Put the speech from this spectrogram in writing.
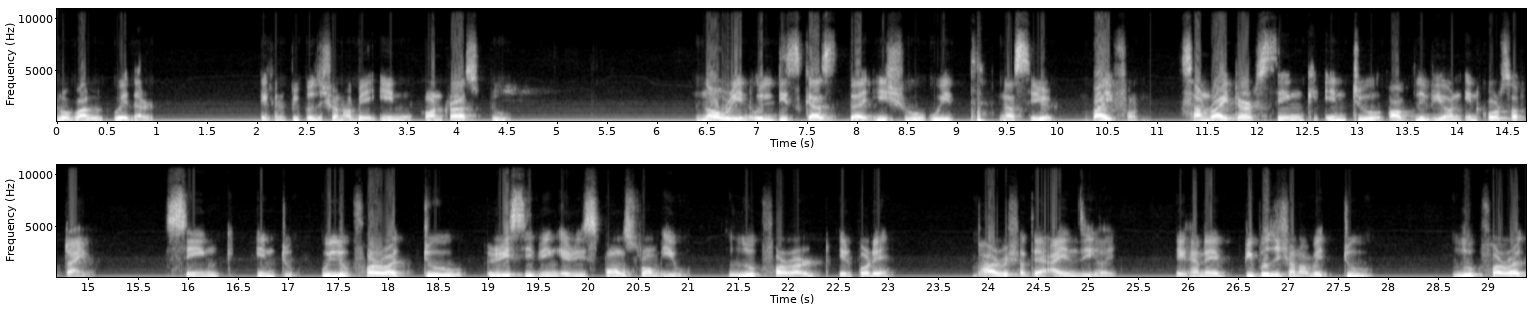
global weather. এখানে preposition হবে in contrast to. Naurin will discuss the issue with Nasir by phone. Some writers sink into oblivion in course of time. Sink into. We look forward to receiving a response from you. Look forward এরপরে ভার্বের সাথে আইএনজি হয় এখানে প্রিপোজিশন হবে to look forward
